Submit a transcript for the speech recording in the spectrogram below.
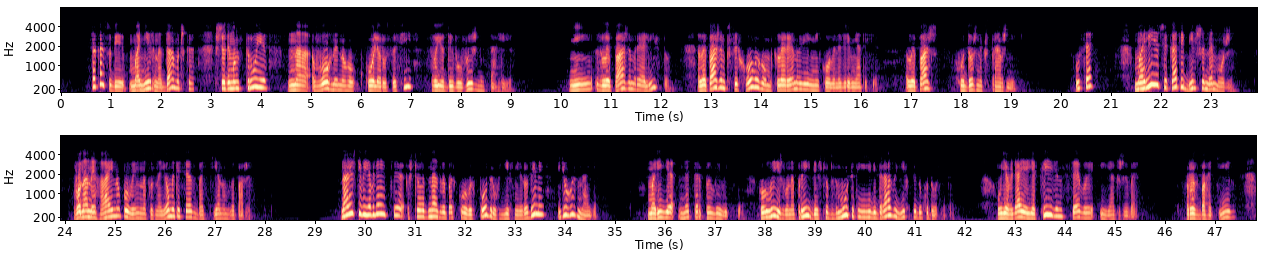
Така собі манірна дамочка, що демонструє на вогненого кольору Софі свою дивовижну талію. Ні, з лепажем реалістом, лепажем психологом Клеренові ніколи не зрівнятися. Лепаж художник справжній. Усе. Марія чекати більше не може. Вона негайно повинна познайомитися з Бастієном Лепажем. Нарешті виявляється, що одна з випадкових подруг їхньої родини його знає. Марія не терпеливиться, коли ж вона прийде, щоб змусити її відразу їхати до художника. Уявляє, який він з себе і як живе. Розбагатів,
